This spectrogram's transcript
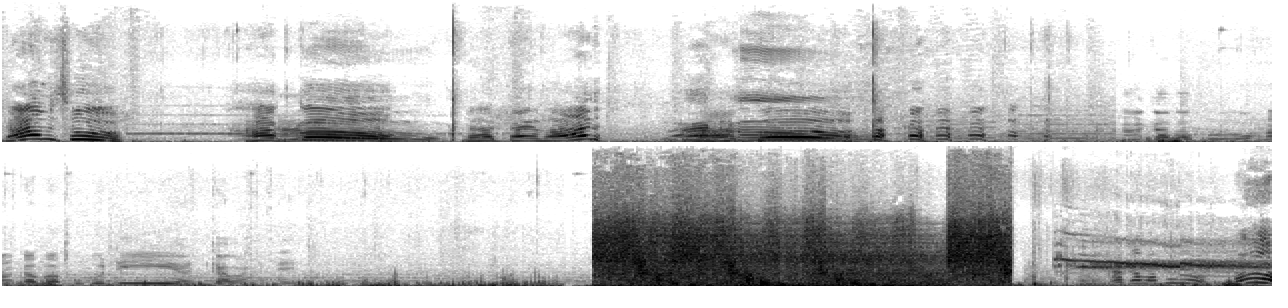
નામ શું? હાકો. ના થાય વાડ. હાકો. હાકા. બાપુ હાકા બાપુ કોટી અટકાવવાના છે હાકા બાપુ હા,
